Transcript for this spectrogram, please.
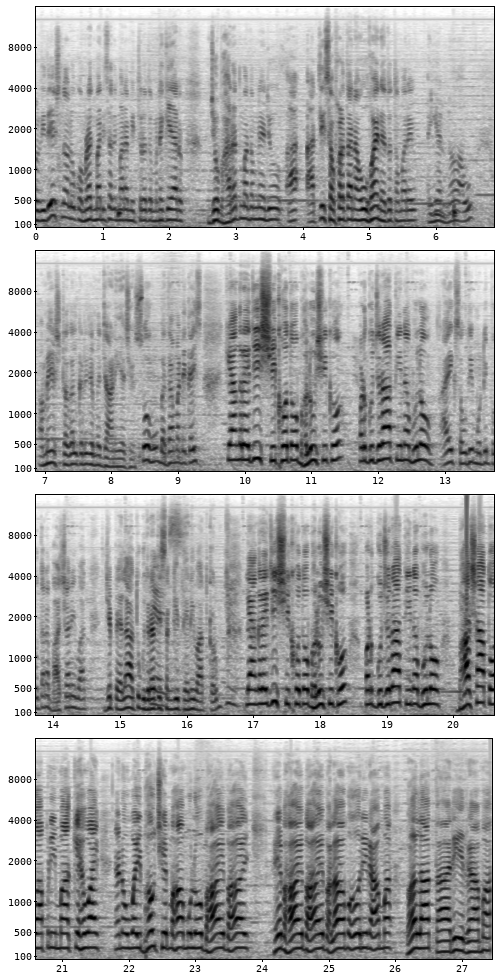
પણ વિદેશના લોકો હમણાં જ મારી સાથે મારા મિત્રો તો મને કે યાર જો ભારતમાં તમને જો આ આટલી સફળતાને આવું હોય ને તો તમારે અહીંયા ન આવું. અમે સ્ટ્રગલ કરી અમે જાણીએ છીએ. સો હું બધા માટે કહીશ કે અંગ્રેજી શીખો તો ભલું શીખો પણ ગુજરાતી ન ભૂલો. આ એક સૌથી મોટી પોતાના ભાષાની વાત જે પહેલાં હતું ગુજરાતી સંગીત તેની વાત કરું. એટલે અંગ્રેજી શીખો તો ભલું શીખો પણ ગુજરાતી ન ભૂલો. ભાષા તો આપણી માં કહેવાય એનો વૈભવ છે મહામૂલો. ભાઈ ભાઈ હે ભાઈ ભાઈ ભલા મોરી રામા ભલા તારી રામા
